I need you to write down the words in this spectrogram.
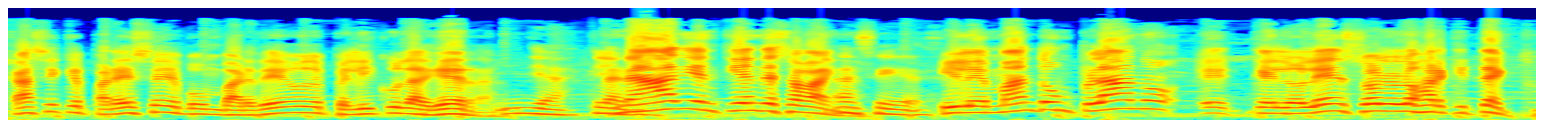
casi que parece bombardeo de película de guerra. Ya, claro. Nadie entiende esa vaina. Así es. Y le manda un plano eh, que lo leen solo los arquitectos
